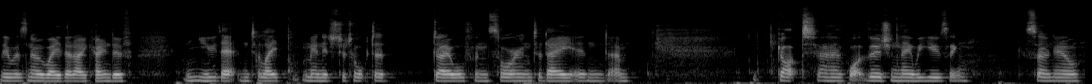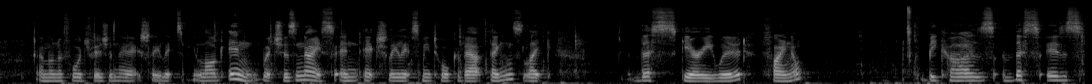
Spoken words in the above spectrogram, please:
there was no way that I kind of knew that until I managed to talk to Direwolf and Soaryn today and um, got uh, what version they were using. So now I'm on a Forge version that actually lets me log in, which is nice and actually lets me talk about things like this scary word, final, because this is,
